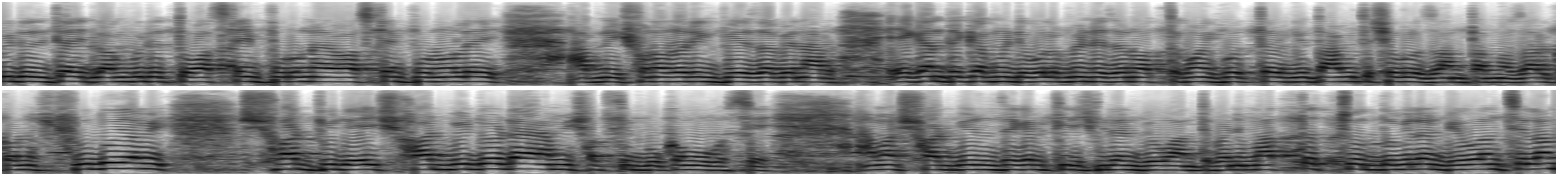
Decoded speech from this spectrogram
ভিডিও দিতে হয়। লং ভিডিও তো ওয়াচ টাইম পূরণ হয় ওয়াচ টাইম পূরণ হলেই আপনি সোনার রিং পেয়ে যাবেন আর এখান থেকে আপনি ডেভেলপমেন্ট হয়ে যাবেন অর্থ কামাই করতে পারবেন। কিন্তু আমি তো সেগুলো জানতাম না। যার কারণে শুধুই আমি শর্ট ভিডিও এই শর্ট ভিডিওটা আমি সবচেয়ে বোকামো করছি। আমার শর্ট ভিডিও থেকে আমি তিরিশ মিলিয়ন ভিউ আনতে পারিনি। মাত্র চোদ্দ মিলিয়ন ভিউ আনছিলাম।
